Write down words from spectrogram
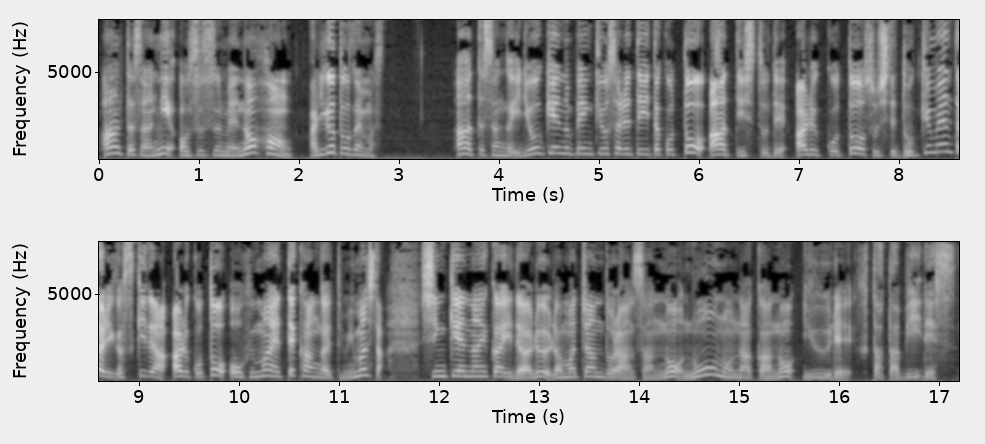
あんたさんにおすすめの本、ありがとうございます。アータさんが医療系の勉強されていたこと、アーティストであること、そしてドキュメンタリーが好きであることを踏まえて考えてみました。神経内科医であるラマチャンドランさんの脳の中の幽霊再びです。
